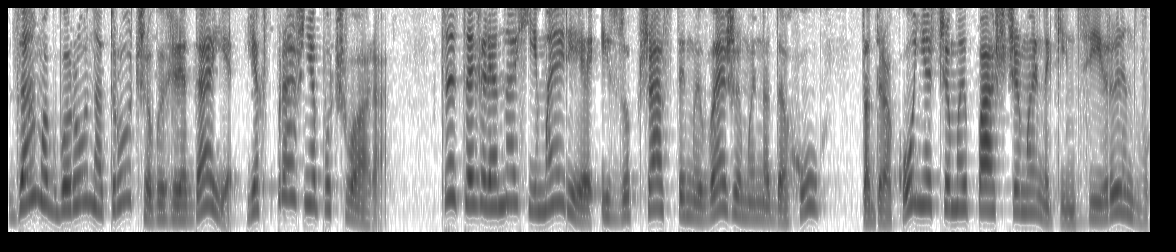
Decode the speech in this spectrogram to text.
Замок барона Троча виглядає як справжня почвара. Це цегляна хімерія із зубчастими вежами на даху та драконячими пащами на кінці ринв.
